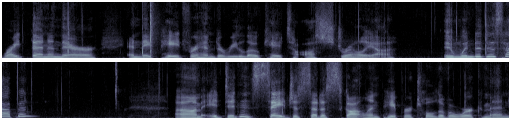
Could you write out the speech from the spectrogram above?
right then and there, and they paid for him to relocate to Australia. And when did this happen? Um, it didn't say, it just said a Scotland paper told of a workman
